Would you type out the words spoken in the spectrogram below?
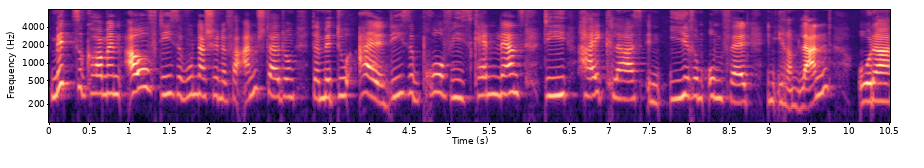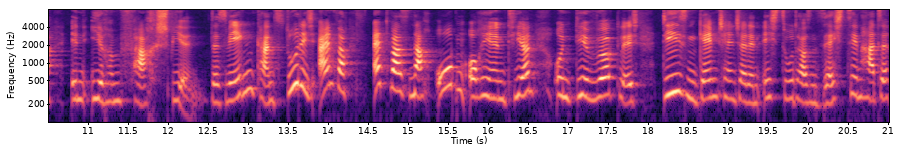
mitzukommen auf diese wunderschöne Veranstaltung, damit du all diese Profis kennenlernst, die High Class in ihrem Umfeld, in ihrem Land oder in ihrem Fach spielen. Deswegen kannst du dich einfach etwas nach oben orientieren und dir wirklich diesen Gamechanger, den ich 2016 hatte,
